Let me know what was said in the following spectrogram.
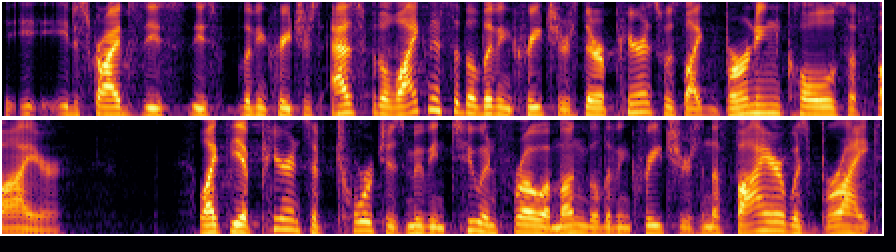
he, he describes these, these living creatures. As for the likeness of the living creatures, their appearance was like burning coals of fire, like the appearance of torches moving to and fro among the living creatures. And the fire was bright,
